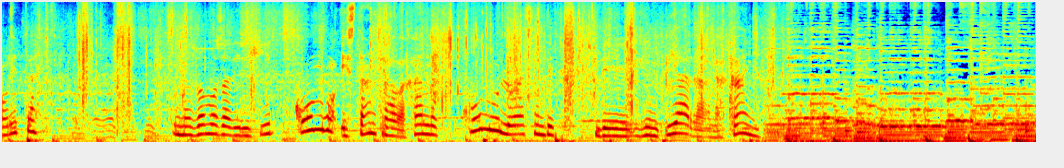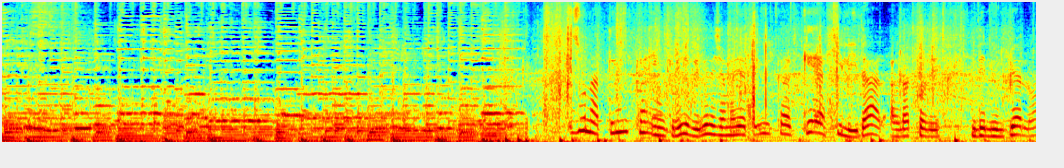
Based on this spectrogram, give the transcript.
ahorita nos vamos a dirigir cómo están trabajando, cómo lo hacen de, de limpiar a la caña. Es una técnica increíble, yo le llamaría técnica, qué agilidad al rato de, de limpiarlo.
